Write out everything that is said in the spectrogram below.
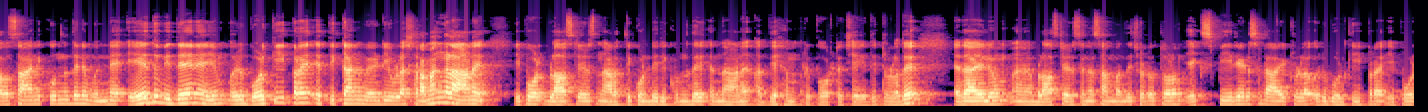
അവസാനിക്കുന്നതിന് മുന്നേ ഏത് വിധേനയും ഒരു ഗോൾ കീപ്പറെ എത്തിക്കാൻ വേണ്ടിയുള്ള ശ്രമങ്ങളാണ് ഇപ്പോൾ ബ്ലാസ്റ്റേഴ്സ് നടത്തിക്കൊണ്ടിരിക്കുന്നത് എന്നാണ് അദ്ദേഹം റിപ്പോർട്ട് ചെയ്തിട്ടുള്ളത്. ഏതായാലും ബ്ലാസ്റ്റേഴ്സിനെ സംബന്ധിച്ചിടത്തോളം എക്സ്പീരിയൻസ്ഡ് ആയിട്ടുള്ള ഒരു ഗോൾ കീപ്പറെ ഇപ്പോൾ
